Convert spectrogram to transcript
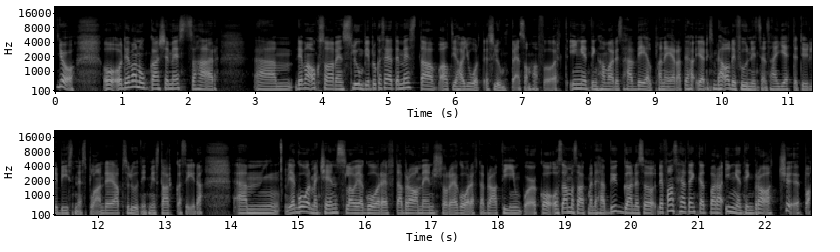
Ja, och, och det var nog kanske mest så här Um, det var också av en slump. Jag brukar säga att det mesta av allt jag har gjort är slumpen som har fört. Ingenting har varit så här välplanerat. Det har, jag, liksom, det har aldrig funnits en så här jättetydlig businessplan. Det är absolut inte min starka sida. Um, jag går med känsla och jag går efter bra människor och jag går efter bra teamwork. Och, och samma sak med det här byggandet. Så det fanns helt enkelt bara ingenting bra att köpa.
